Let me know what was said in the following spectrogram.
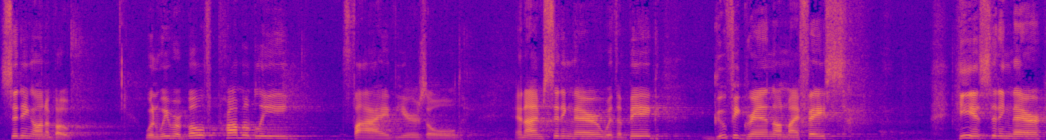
sitting on a boat when we were both probably five years old, and I'm sitting there with a big, goofy grin on my face. He is sitting there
